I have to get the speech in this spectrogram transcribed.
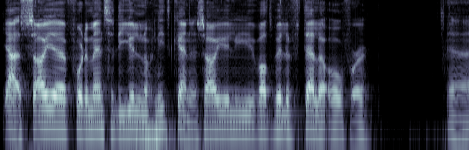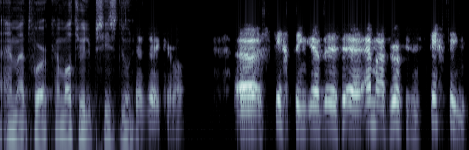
Ja, zou je voor de mensen die jullie nog niet kennen, zou jullie wat willen vertellen over uh, Emma at Work en wat jullie precies doen? zeker wel. Uh, stichting, uh, Emma at Work is een stichting.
